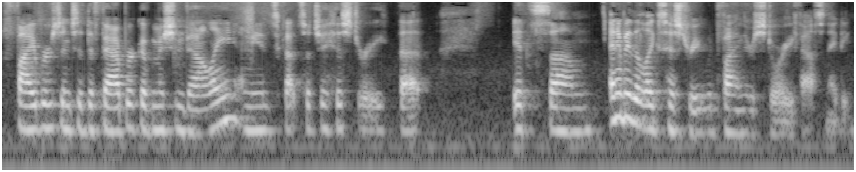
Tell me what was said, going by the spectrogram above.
fibers into the fabric of Mission Valley. I mean, it's got such a history that it's um, anybody that likes history would find their story fascinating.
